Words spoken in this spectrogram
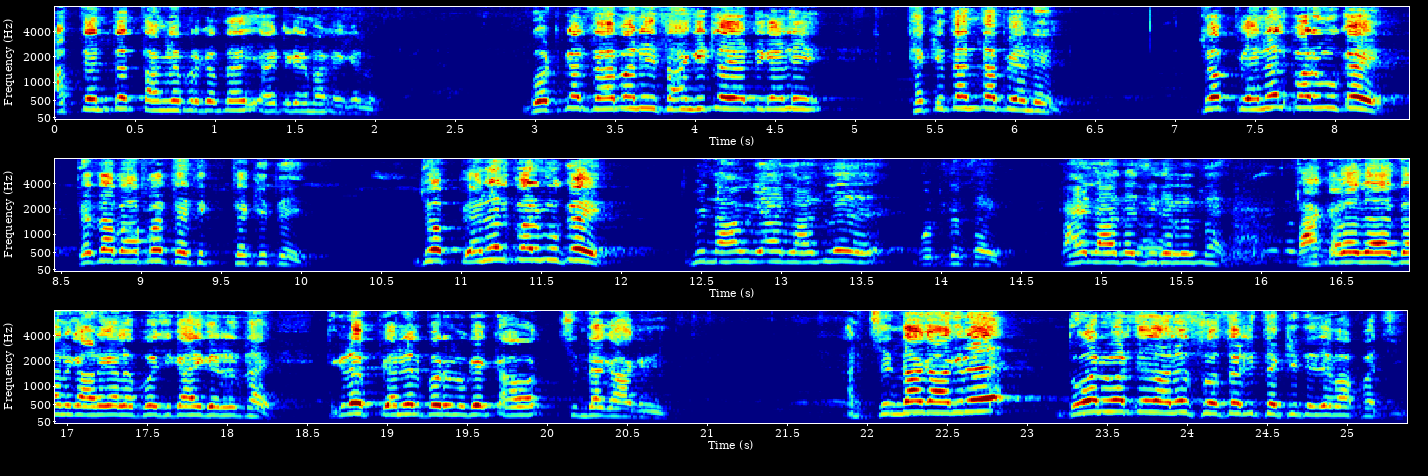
अत्यंत चांगल्या प्रकारचं या ठिकाणी मागे केलं. गोटकर साहेबांनी सांगितलं या ठिकाणी थकितांचा पॅनेल जो पॅनल प्रमुख आहे त्याचा बापच थकी- थकीत आहे. जो पॅनल प्रमुख आहे तुम्ही नाव घ्या लादले गोटकर साहेब. काय लादायची गरज नाही. टाकायला जायचं आणि गाडग्या लपवायची काय गरज नाही. तिकडे पॅनल प्रमुख आहे कावा चिंदा गागरे. आणि चिंदा गागरे दोन वर्ष झालं सोसायटी थकीत आहे त्या बापाची.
